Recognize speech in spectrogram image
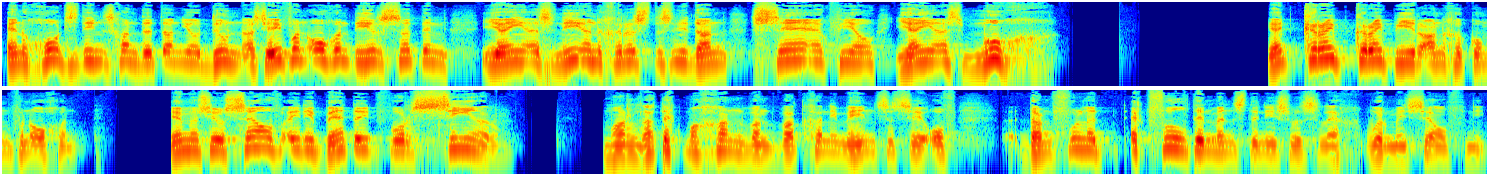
En godsdiens gaan dit aan jou doen. As jy vanoggend hier sit en jy is nie in Christus nie, dan sê ek vir jou, jy is moeg. Jy het kruip kruip hier aangekom vanoggend. Jy moet jouself uit die bed uit forceer. Maar laat ek maar gaan want wat gaan die mense sê of dan voel dit ek voel ten minste nie so sleg oor myself nie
